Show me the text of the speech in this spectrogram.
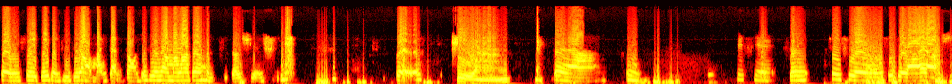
对，所以这一点其实让我蛮感动，就是让妈妈真的很值得学习。对，是啊，对啊，嗯，谢谢。所以谢谢谢谢老艾老师，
